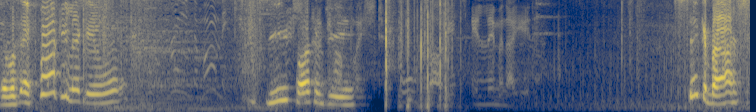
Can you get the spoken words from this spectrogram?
Dat was echt fucking lekker, jongen. G fucking G. Sikke baas.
